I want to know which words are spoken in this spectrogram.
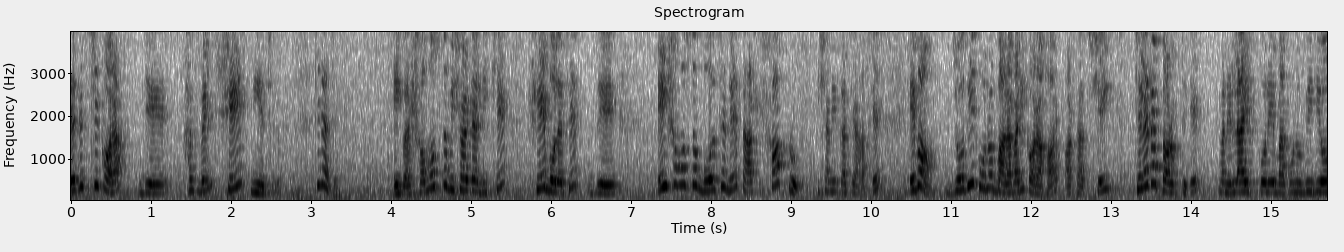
রেজিস্ট্রি করা যে হাজবেন্ড সে নিয়েছিল। ঠিক আছে? এইবার সমস্ত বিষয়টা লিখে সে বলেছে যে, এই সমস্ত বলছে যে তার সব প্রুফ ঈশানীর কাছে আছে এবং যদি কোনো বাড়াবাড়ি করা হয়, অর্থাৎ সেই ছেলেটার তরফ থেকে মানে লাইভ করে বা কোনো ভিডিও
